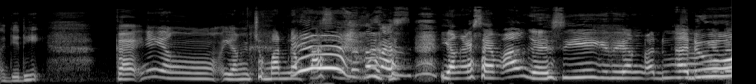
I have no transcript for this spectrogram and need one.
Jadi kayaknya yang yang cuman ngepas itu tuh pas yang SMA gak sih gitu yang aduh Aduh. gitu.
